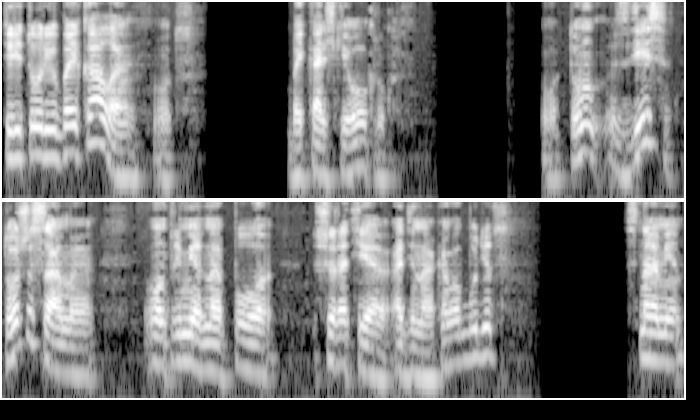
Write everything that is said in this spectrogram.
территорию Байкала, вот, Байкальский округ, вот, то здесь то же самое. Он примерно по широте одинаково будет с нами.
